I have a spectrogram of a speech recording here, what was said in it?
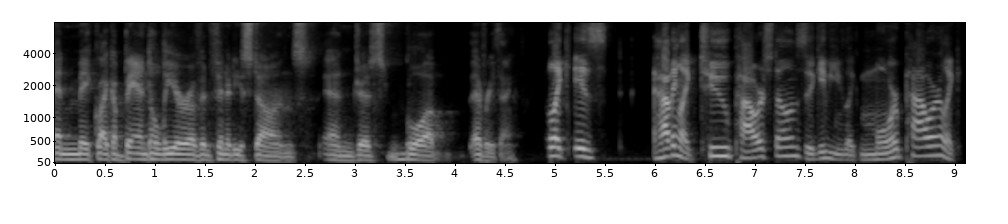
and make like a bandolier of infinity stones and just blow up everything. Like, is having like two power stones to give you like more power, like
